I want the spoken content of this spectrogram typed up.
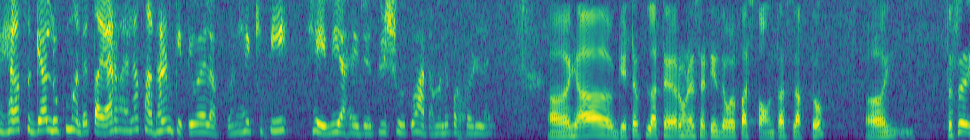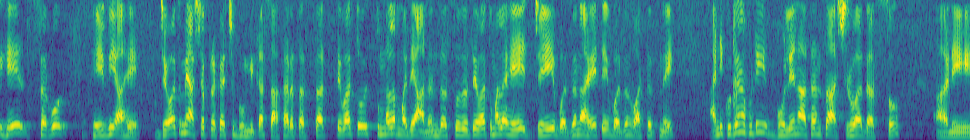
ह्या सगळ्या लुकमध्ये तयार व्हायला साधारण किती वेळ लागतो? आणि हे किती हेवी आहे जे त्रिशूळ तू हातामध्ये पकडलंयस अ, ह्या गेटअपला तयार होण्यासाठी जवळपास पाऊण तास लागतो. अ, जसं हे सर्व हेवी आहे जेव्हा तुम्ही अशा प्रकारची भूमिका साकारत असतात तेव्हा तो तुम्हाला मध्ये आनंद असतो तर तेव्हा तुम्हाला हे जे वजन आहे ते वजन वाटत नाही. आणि कुठे ना कुठे भोलेनाथांचा आशीर्वाद असतो. आणि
